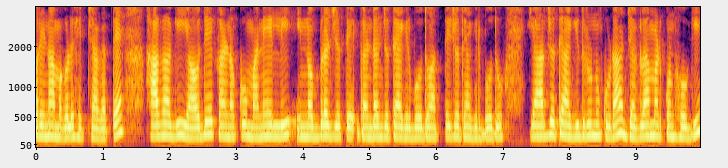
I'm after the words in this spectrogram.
ಪರಿಣಾಮಗಳು ಹೆಚ್ಚಾಗತ್ತೆ. ಹಾಗಾಗಿ ಯಾವುದೇ ಕಾರಣಕ್ಕೂ ಮನೆಯಲ್ಲಿ ಇನ್ನೊಬ್ಬರ ಜೊತೆ, ಗಂಡನ ಜೊತೆ ಆಗಿರ್ಬೋದು, ಅತ್ತೆ ಜೊತೆ ಆಗಿರ್ಬೋದು, ಯಾರ ಜೊತೆ ಆಗಿದ್ರೂ ಕೂಡ ಜಗಳ ಮಾಡ್ಕೊಂಡು ಹೋಗಿ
